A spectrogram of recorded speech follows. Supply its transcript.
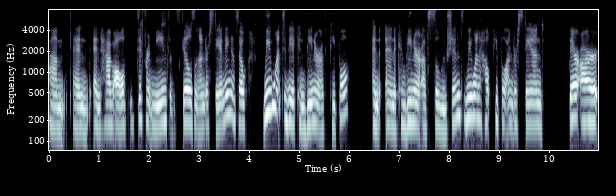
um, and and have all different means and skills and understanding. And so we want to be a convener of people and and a convener of solutions. We want to help people understand there are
